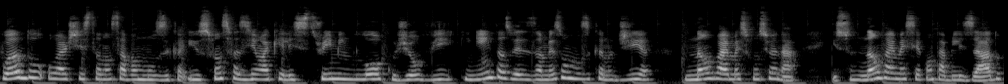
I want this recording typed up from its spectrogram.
quando o artista lançava música e os fãs faziam aquele streaming louco de ouvir 500 vezes a mesma música no dia, não vai mais funcionar. Isso não vai mais ser contabilizado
